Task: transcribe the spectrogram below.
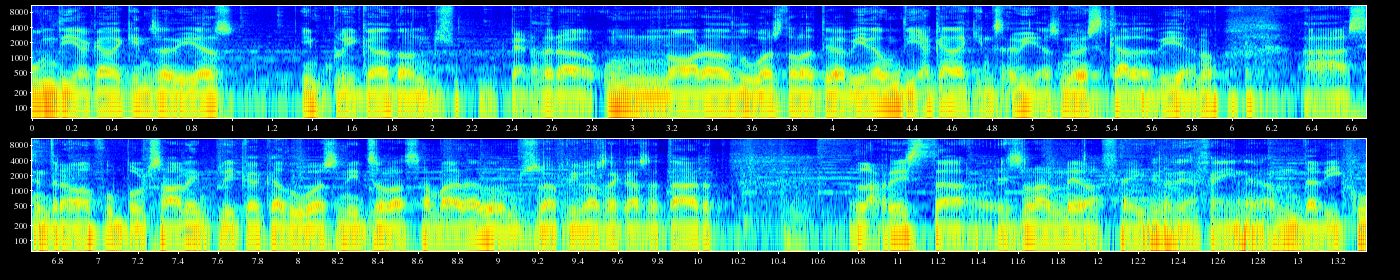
un dia cada 15 dies implica doncs, perdre una hora o dues de la teva vida un dia cada 15 dies, no és cada dia, no? Uh, ser entrenador de futbol sala implica que dues nits a la setmana doncs, arribes a casa tard. La resta és la meva feina. És la teva feina. Em dedico...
